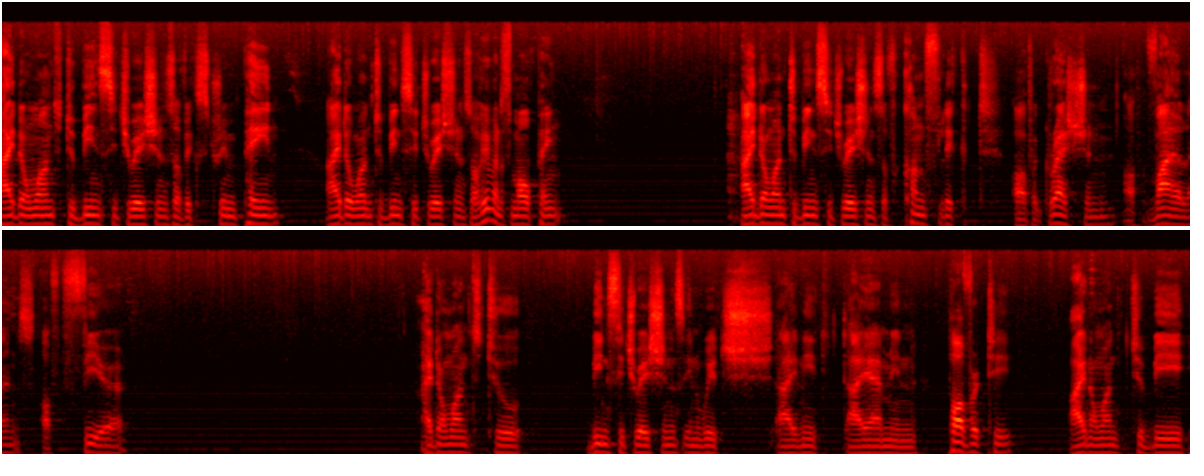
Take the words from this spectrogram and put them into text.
I don't want to be in situations of extreme pain. I don't want to be in situations of even small pain. I don't want to be in situations of conflict, of aggression, of violence, of fear. I don't want to be in situations in which I need I am in poverty. I don't want to be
